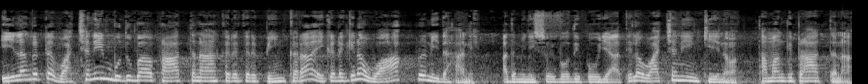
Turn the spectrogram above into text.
ඊළඟට වචනයෙන් බුදු බව ප්‍රාර්ථනා කර කර පින් කරා එකටගෙන වාක්ප්‍ර නිධානේ අද මිනිස්සුයි බෝධි පූජාතිල වචනයෙන් කියනවා. තමන්ගේ ප්‍රාර්ථනා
